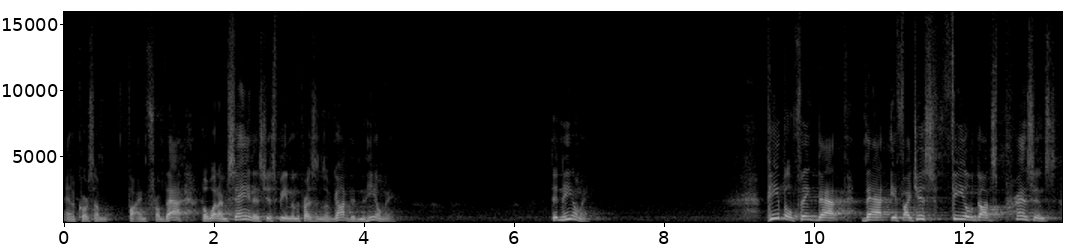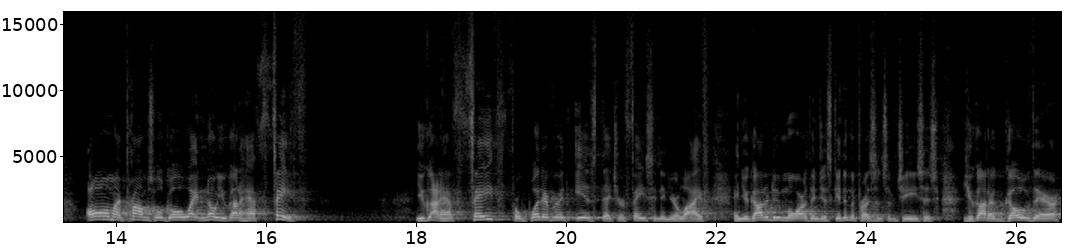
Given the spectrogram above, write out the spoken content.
and of course, I'm fine from that. But what I'm saying is just being in the presence of God didn't heal me. Didn't heal me. People think that, that if I just feel God's presence, all my problems will go away. No, you got to have faith. You got to have faith for whatever it is that you're facing in your life, and you got to do more than just get in the presence of Jesus. You got to go there,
